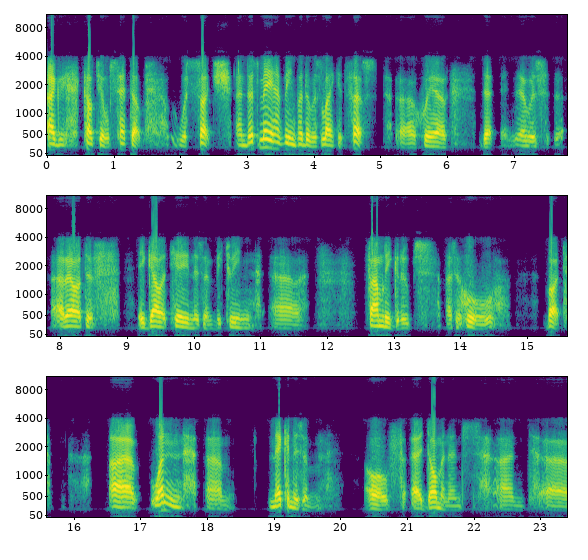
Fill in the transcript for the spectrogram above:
agricultural setup was such, and this may have been what it was like at first, uh, where the, there was a relative egalitarianism between uh, family groups as a whole, but uh, one um, mechanism of uh, dominance and uh,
